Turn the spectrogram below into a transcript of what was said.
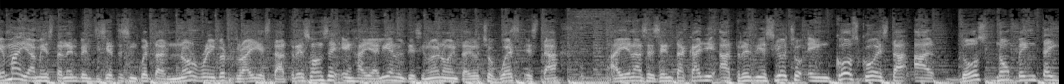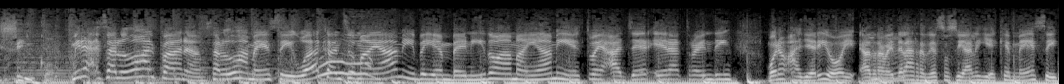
En Miami está en el 2750 North River Drive, está a 311. En Hialeah en el 1998 West está ahí en la 60 calle a 318. En Costco está a 295. Mira, saludos al pana, saludos a Messi. Welcome to Miami, bienvenido a Miami. Esto es, ayer era trending, bueno, ayer y hoy a través de las redes sociales y es que Messi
